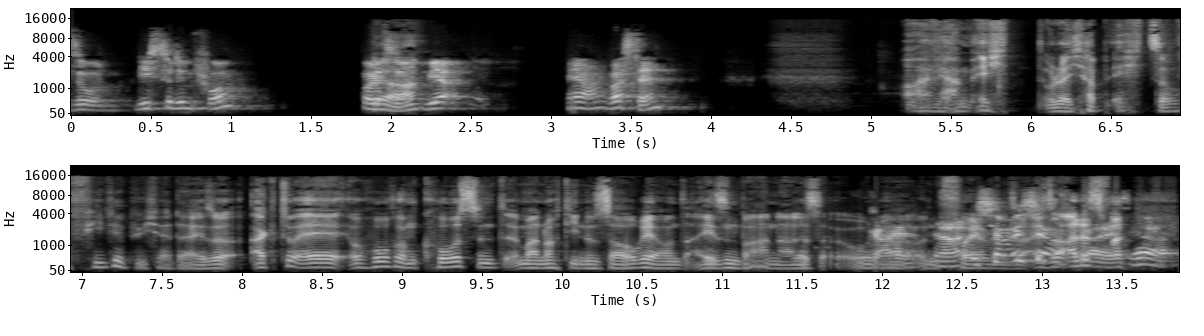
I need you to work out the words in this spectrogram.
Sohn. Liest du dem vor? Oder ja. So, wir, ja, was denn? Oh, wir haben echt, oder ich habe echt so viele Bücher da. Also aktuell hoch im Kurs sind immer noch Dinosaurier und Eisenbahnen, alles oder geil. und ja, Feuerwehr. Ist ja, ist also alles, geil. was, ja.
